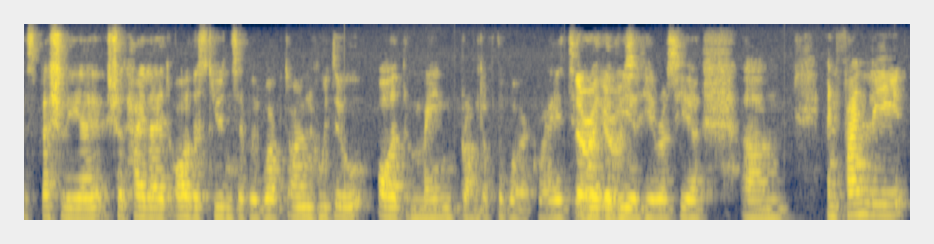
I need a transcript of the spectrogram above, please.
especially I should highlight all the students that we worked on who do all the main brunt of the work, right? There We're the real heroes here. Um, and finally,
